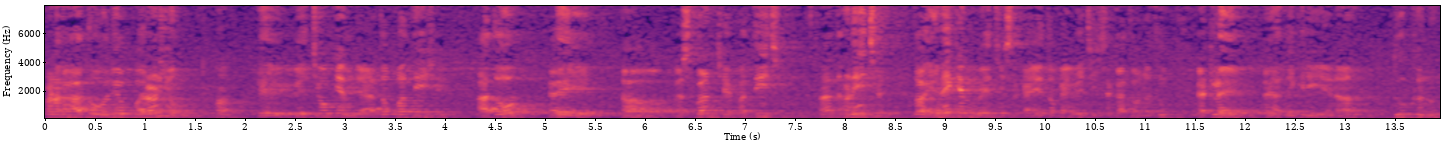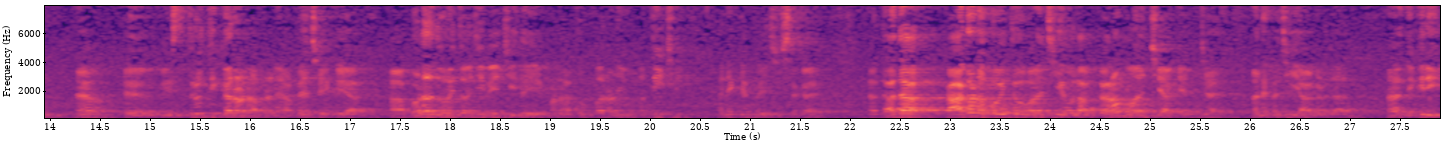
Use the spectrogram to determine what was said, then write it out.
પણ આ તો ઓલિયો પરણ્યો. હા, એ વેચ્યો કેમ જાય? આ તો પતિ છે. આ તો એ હસબન્ડ છે, પતિ છે. હા ધણી છે. તો એને કેમ વેચી શકાય? એ તો કંઈ વેચી શકાતો નથી. એટલે દીકરી એના દુઃખનું હે વિસ્તૃતિકરણ આપણને આપે છે કે આ બળદ હોય તો હજી વેચી દઈએ પણ આ તો પરણ્યું હતી છે. અને કેમ વેચી શકાય? દાદા કાગળ હોય તો વાંચીએ ઓલા કરમ વાંચ્યા કેમ જાય? અને હજી આગળ દાદા દીકરી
